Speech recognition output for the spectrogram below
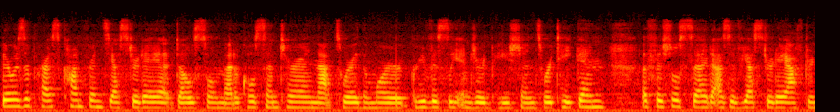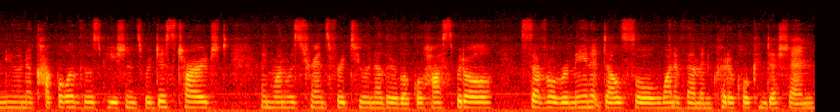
There was a press conference yesterday at Del Sol Medical Center, and that's where the more grievously injured patients were taken. Officials said as of yesterday afternoon, a couple of those patients were discharged, and one was transferred to another local hospital. Several remain at Del Sol, one of them in critical condition.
